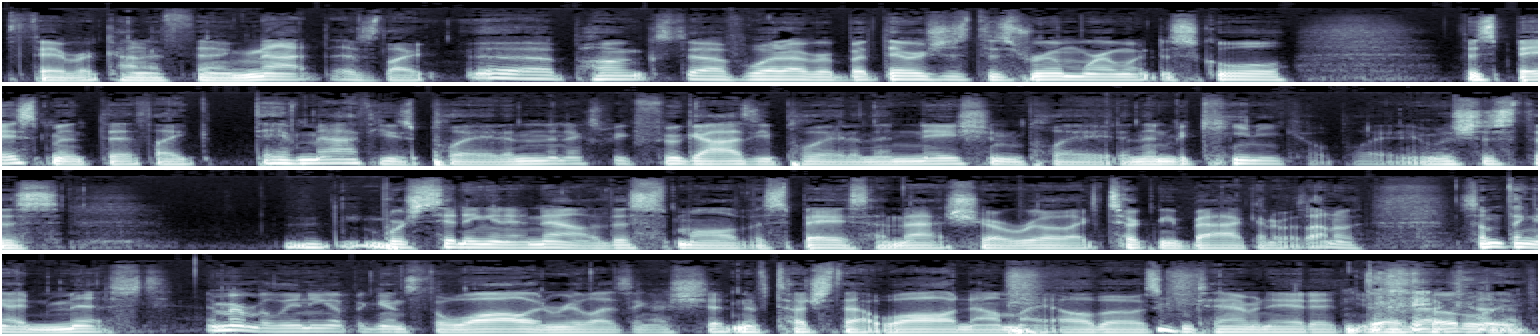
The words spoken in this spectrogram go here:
favorite kind of thing. Not as like uh, punk stuff, whatever, but there was just this room where I went to school, this basement that like Dave Matthews played, and then the next week Fugazi played, and then Nation played, and then Bikini Kill played. It was just this. We're sitting in it now, this small of a space, and that show really like took me back, and it was I don't know something I'd missed. I remember leaning up against the wall and realizing I shouldn't have touched that wall. Now my elbow is contaminated. You know, Yeah, that kind totally. of-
